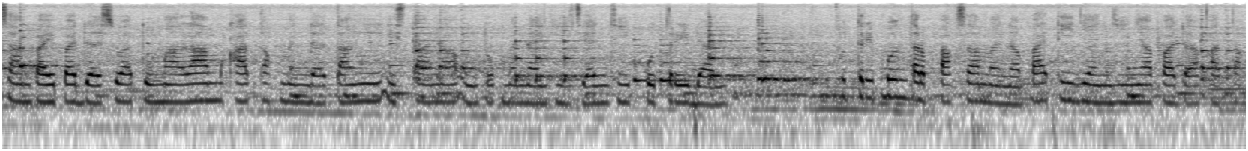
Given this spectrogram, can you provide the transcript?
Sampai pada suatu malam Katak mendatangi istana untuk menagih janji putri dan putri pun terpaksa menepati janjinya pada Katak.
